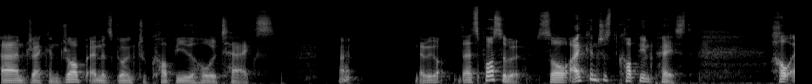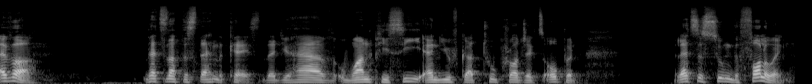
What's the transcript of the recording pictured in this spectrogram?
and drag and drop and it's going to copy the whole tags. Right? There we go. That's possible. So I can just copy and paste. However, that's not the standard case that you have one PC and you've got two projects open. Let's assume the following.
